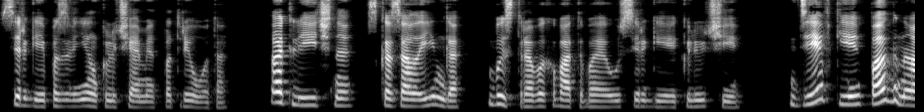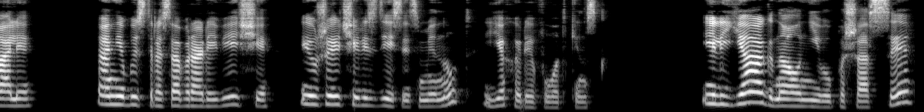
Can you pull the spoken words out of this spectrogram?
Сергей позвенел ключами от патриота. «Отлично», – сказала Инга, быстро выхватывая у Сергея ключи. «Девки, погнали!» Они быстро собрали вещи и уже через десять минут ехали в Воткинск. Илья гнал Ниву по шоссе,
